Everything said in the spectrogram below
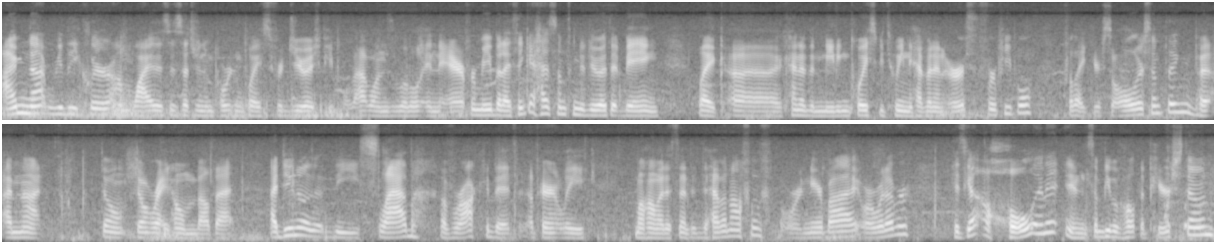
I'm not really clear on why this is such an important place for Jewish people. That one's a little in the air for me, but I think it has something to do with it being like uh, kind of the meeting place between heaven and earth for people, for like your soul or something. But I'm not. Don't don't write home about that. I do know that the slab of rock that apparently Muhammad ascended to heaven off of, or nearby, or whatever, It's got a hole in it, and some people call it the pierce stone,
